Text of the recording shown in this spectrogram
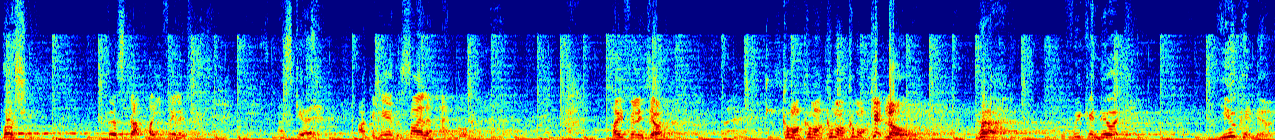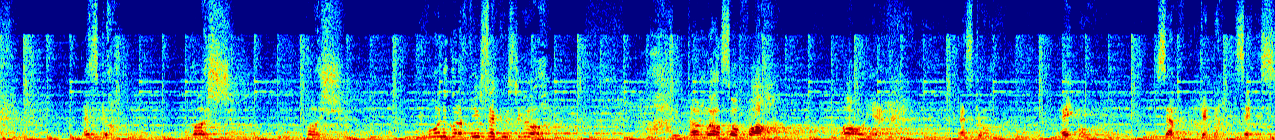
Push it. Good stuff. How you feeling? That's good. I can hear the silent animal. How you feeling, Joe? Come on, come on, come on, come on. Get low. If we can do it, you can do it. Let's go. Push, push. You've only got a few seconds to go. Ah, You've done well so far. Oh yeah. Let's go. Eight more. Seven. Get down. Six.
